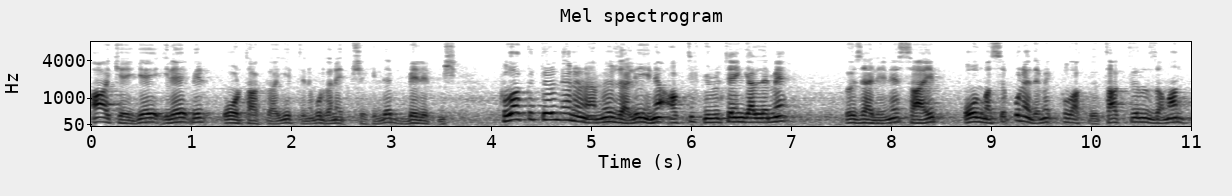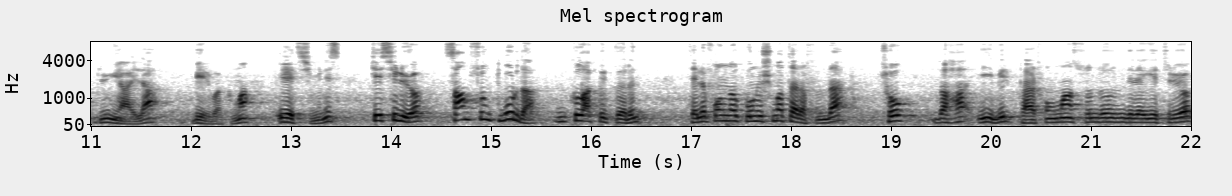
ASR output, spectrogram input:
AKG ile bir ortaklığa gittiğini burada net bir şekilde belirtmiş. Kulaklıkların en önemli özelliği yine aktif gürültü engelleme özelliğine sahip olması. Bu ne demek? Kulaklığı taktığınız zaman dünyayla bir bakıma iletişiminiz kesiliyor. Samsung burada bu kulaklıkların telefonla konuşma tarafında çok daha iyi bir performans sunduğunu dile getiriyor.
